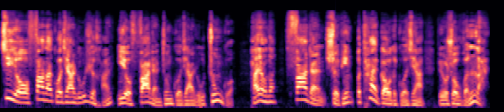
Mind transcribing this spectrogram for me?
既有发达国家如日韩，也有发展中国家如中国，还有呢发展水平不太高的国家，比如说文莱。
